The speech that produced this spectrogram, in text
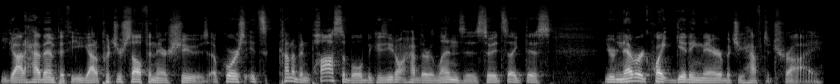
You got to have empathy. You got to put yourself in their shoes. Of course, it's kind of impossible because you don't have their lenses. So it's like this you're never quite getting there, but you have to try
